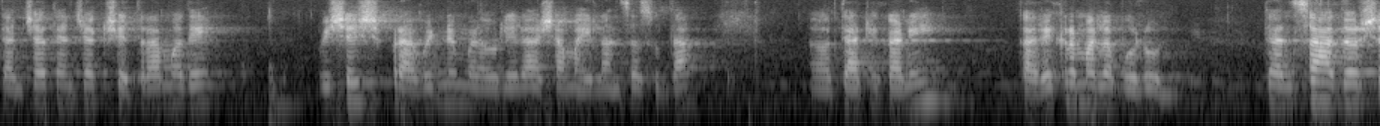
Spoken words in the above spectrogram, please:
त्यांच्या त्यांच्या क्षेत्रामध्ये विशेष प्रावीण्य मिळवलेल्या अशा महिलांचा सुद्धा त्या ठिकाणी कार्यक्रमाला बोलून त्यांचा आदर्श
